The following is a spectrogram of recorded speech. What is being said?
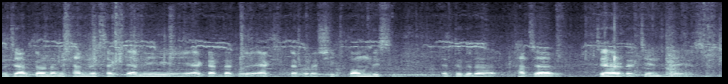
তো যার কারণে আমি সামনের সাইডটা আমি এক আধটা করে একটা করে শীত কম দিছি। এতে করে খাঁচার চেহারাটা চেঞ্জ হয়ে গেছে।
